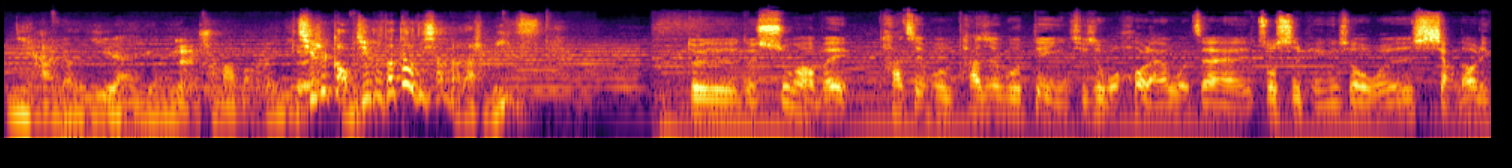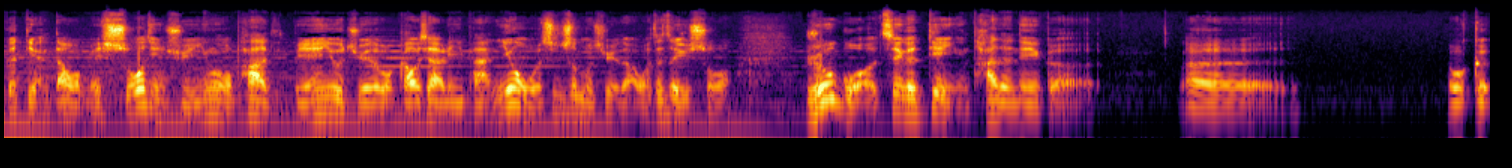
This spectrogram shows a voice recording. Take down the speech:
你还能依然拥有数码宝贝？你其实搞不清楚他到底想表达什么意思。对对对对，数码宝贝，他这部他这部电影，其实我后来我在做视频的时候，我想到了一个点，但我没说进去，因为我怕别人又觉得我高下立判。因为我是这么觉得，我在这里说，如果这个电影它的那个，呃，我个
